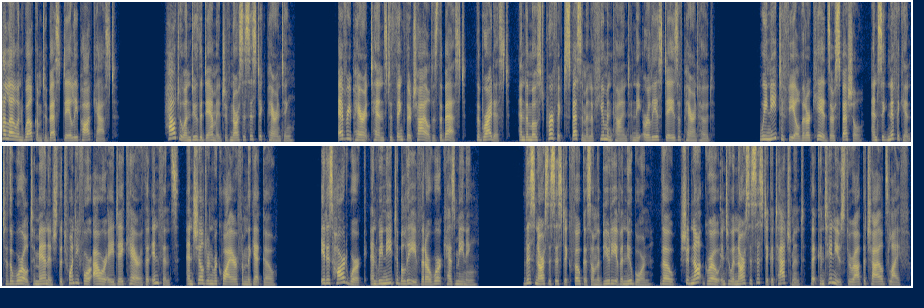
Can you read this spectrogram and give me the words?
Hello and welcome to Best Daily Podcast. How to undo the damage of narcissistic parenting. Every parent tends to think their child is the best, the brightest, and the most perfect specimen of humankind in the earliest days of parenthood. We need to feel that our kids are special and significant to the world to manage the 24 hour a day care that infants and children require from the get go. It is hard work, and we need to believe that our work has meaning. This narcissistic focus on the beauty of a newborn, though, should not grow into a narcissistic attachment that continues throughout the child's life.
